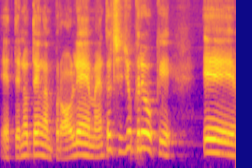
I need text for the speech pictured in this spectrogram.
este, no tengan problemas. Entonces yo creo que eh,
